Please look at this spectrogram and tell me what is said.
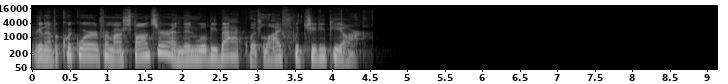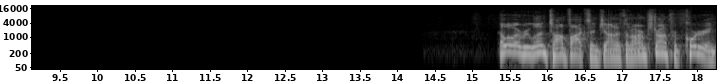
We're going to have a quick word from our sponsor, and then we'll be back with Life with GDPR. Hello, everyone. Tom Fox and Jonathan Armstrong from Cordery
